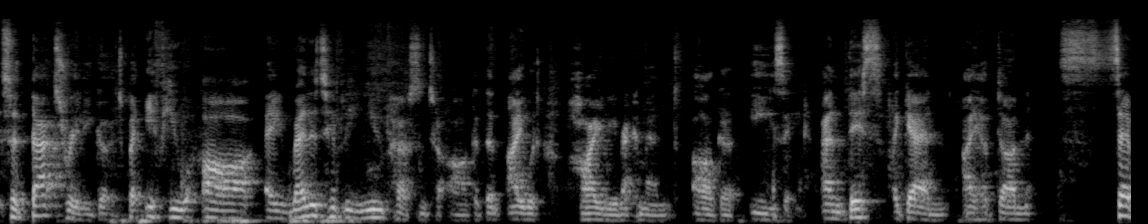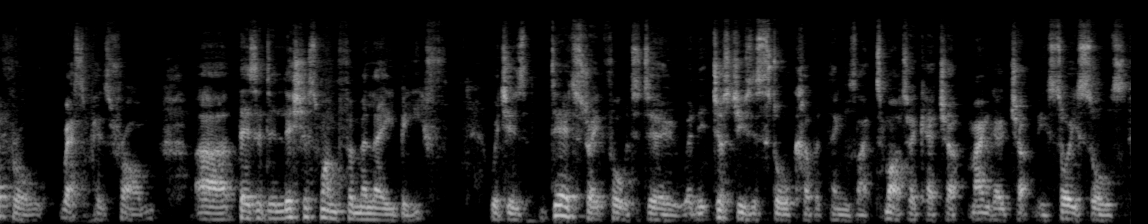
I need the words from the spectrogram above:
So that's really good. But if you are a relatively new person to Aga, then I would highly recommend Aga Easy. And this, again, I have done several recipes from. Uh, there's a delicious one for Malay beef, which is dead straightforward to do, and it just uses store cupboard things like tomato ketchup, mango chutney, soy sauce,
